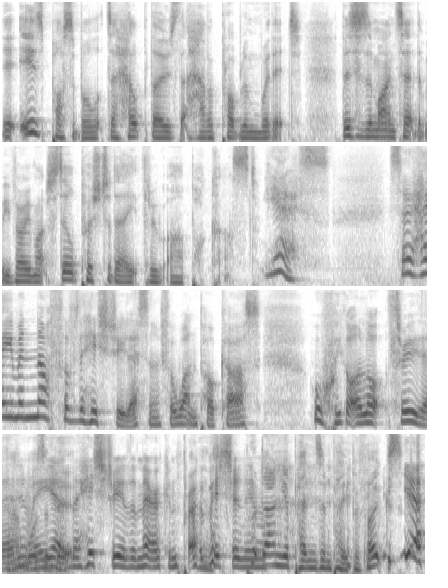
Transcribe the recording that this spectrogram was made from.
it is possible to help those that have a problem with it. This is a mindset that we very much still push today through our podcast. Yes. So, Hame, enough of the history lesson for one podcast. Oh, we got a lot through there, That didn't we? Yeah, bit. the history of American prohibition. Put in- down your pens and paper, folks. Yeah.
